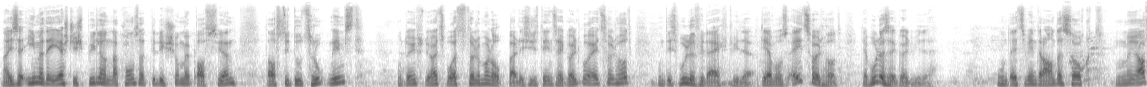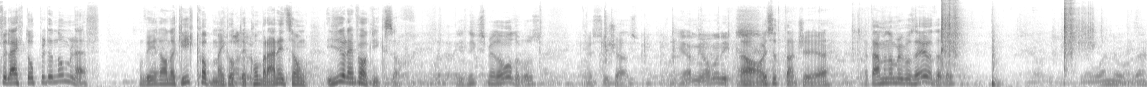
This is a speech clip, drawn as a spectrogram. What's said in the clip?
Dann ist er immer der erste Spieler und dann kann es natürlich schon mal passieren, dass du du zurücknimmst und denkst, ja, jetzt wartest du halt mal ab, weil das ist den sein Geld, wo er eingezahlt hat und das will er vielleicht wieder. Der, was er eingezahlt hat, der will er sein Geld wieder. Und jetzt, wenn der andere sagt, ja, vielleicht doppelt er nochmal auf. Und wenn ich dann einen Klick habe, mein Gott, der kann mir auch nicht sagen, das ist halt einfach eine Klicksache. Ist nichts mehr da, oder was? Das sieht schon aus. Ja, wir haben ja nichts. Ja, also dann schon, ja. Da tun wir noch mal was ein, oder was? Ja, einen noch, oder?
